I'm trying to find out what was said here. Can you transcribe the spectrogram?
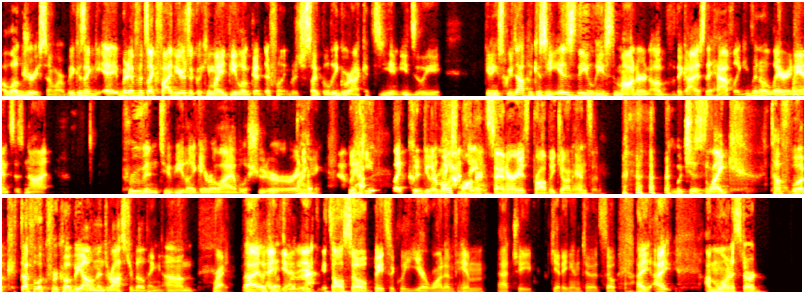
a luxury somewhere because like eh, but if it's like five years ago he might be looked at differently but it's just like the league where i could see him easily getting squeezed out because he is the least modern of the guys they have like even though larry nance is not proven to be like a reliable shooter or Right. anything like Yeah. he like could do Their it Like, most Ante- modern center is probably John Henson. which is like tough look tough look for Koby Altman's roster building um right. I, I, yeah, it, it's also basically year one of him actually getting into it. So I, I I'm going to start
